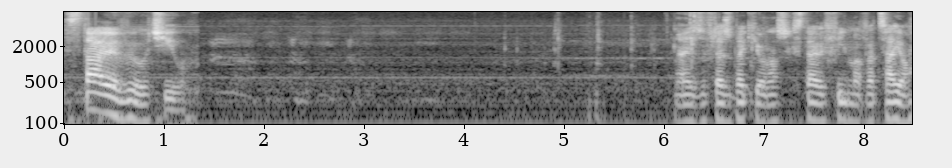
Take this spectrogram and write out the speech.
Stary wrócił. A Jezu, flashbacki o naszych starych filmach wracają.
